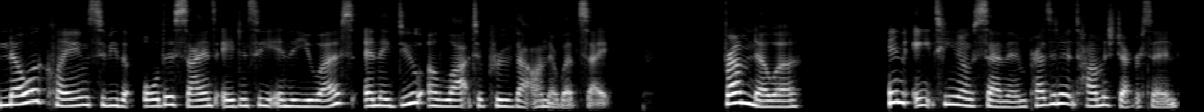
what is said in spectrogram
NOAA claims to be the oldest science agency in the US, and they do a lot to prove that on their website. From NOAA, in 1807, President Thomas Jefferson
